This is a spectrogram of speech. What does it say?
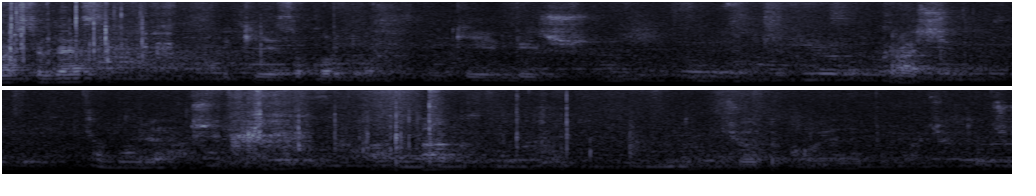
Мерседес, які є за кордоном, які більш інакше. А так, нічого такого я не побачив. Тут.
